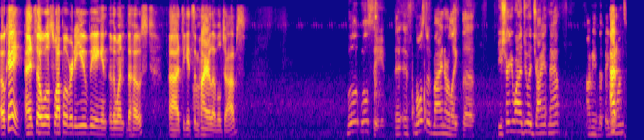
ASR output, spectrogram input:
Okay, and so we'll swap over to you being in, the one, the host, uh, to get some higher level jobs. We'll we'll see. If most of mine are like the, you sure you want to do a giant map? I mean the bigger I- ones.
